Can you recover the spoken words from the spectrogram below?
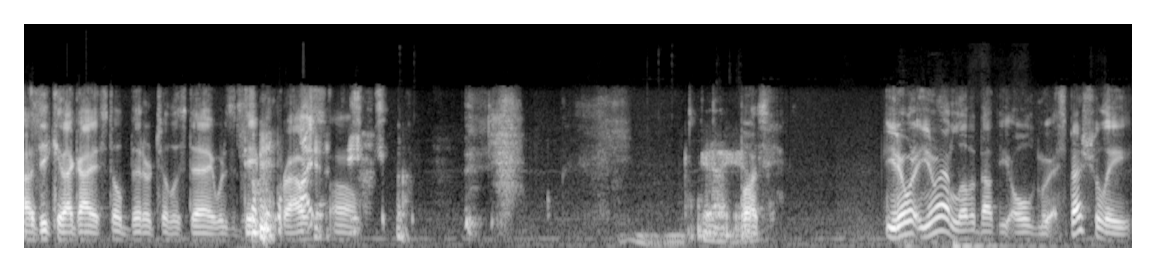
I think that guy is still bitter till this day. What is it, David Prowse? Oh. Yeah. But you know what? You know what I love about the old movie, especially.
